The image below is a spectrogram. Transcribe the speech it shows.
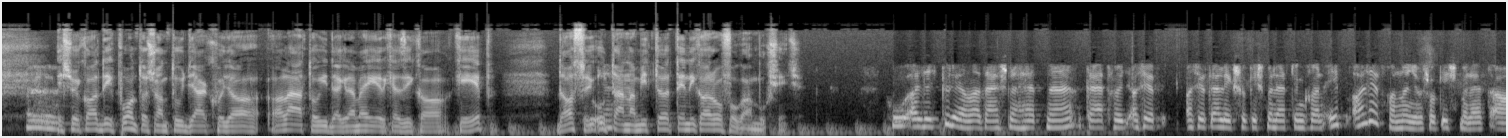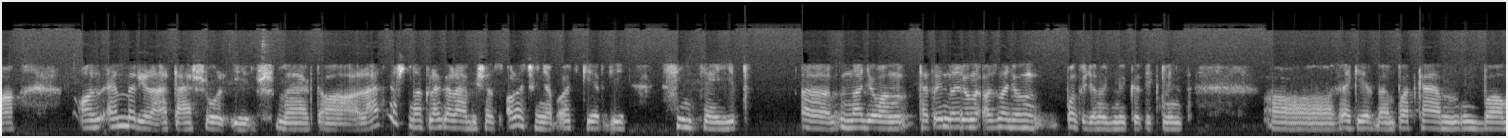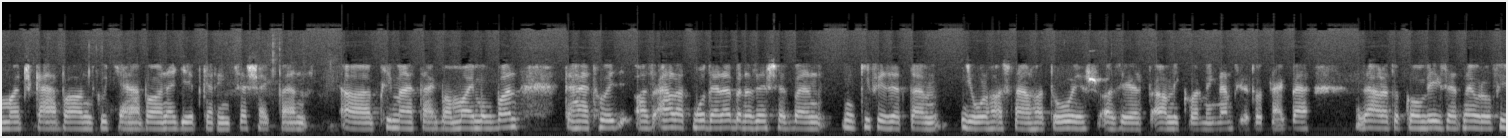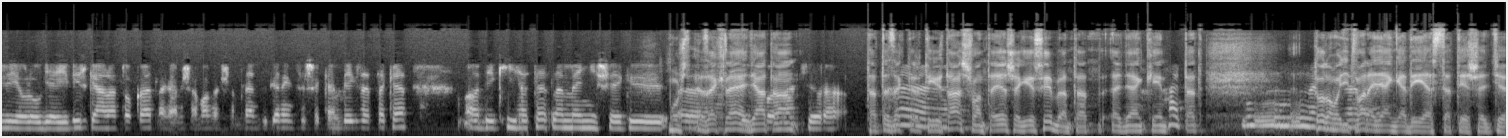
és ők addig pontosan tudják, hogy a, a látóidegre megérkezik a kép, de az, hogy utána mi történik, arról fogalmuk sincs. Hú, az egy külön adás lehetne, tehát hogy azért, azért elég sok ismeretünk van. Épp azért van nagyon sok ismeret a, az emberi látásról is, mert a látásnak legalábbis az alacsonyabb agykérgi szintjeit nagyon, tehát nagyon, az nagyon pont ugyanúgy működik, mint az egérben, patkában, macskában, kutyában, egyéb gerincesekben, a primátákban, majmokban, tehát hogy az állatmodell ebben az esetben kifejezetten jól használható, és azért, amikor még nem tiltották be az állatokon végzett neurofiziológiai vizsgálatokat, legalábbis a magasabb rendű gerinceseken végzetteket, addig hihetetlen mennyiségű Most ezekre egyáltalán tehát ezekre hát. tiltás van teljes egészében? Tehát egyenként, hát, tehát nem, tudom, hogy itt van egy engedélyeztetés egy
